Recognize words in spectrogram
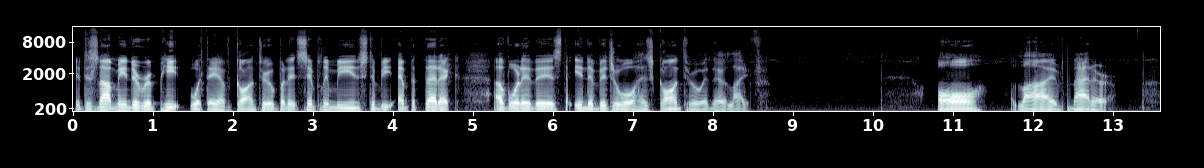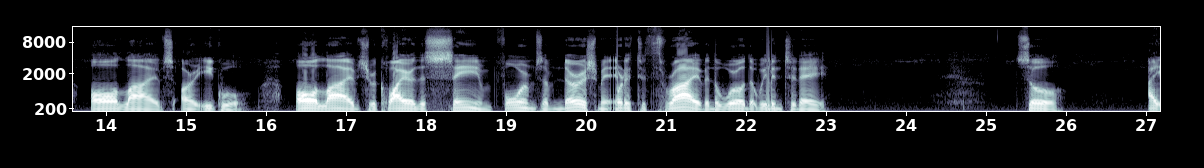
It does not mean to repeat what they have gone through, but it simply means to be empathetic of what it is the individual has gone through in their life. All lives matter. All lives are equal all lives require the same forms of nourishment in order to thrive in the world that we live in today. So, I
